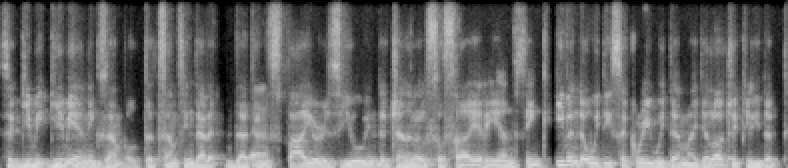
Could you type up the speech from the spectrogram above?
So give me give me an example. That's something that that yeah. inspires you in the general society and think, even though we disagree with them ideologically, that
